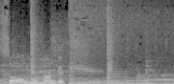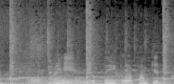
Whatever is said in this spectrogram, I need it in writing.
so humongous. Oh man, it's a big uh, pumpkin. Got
